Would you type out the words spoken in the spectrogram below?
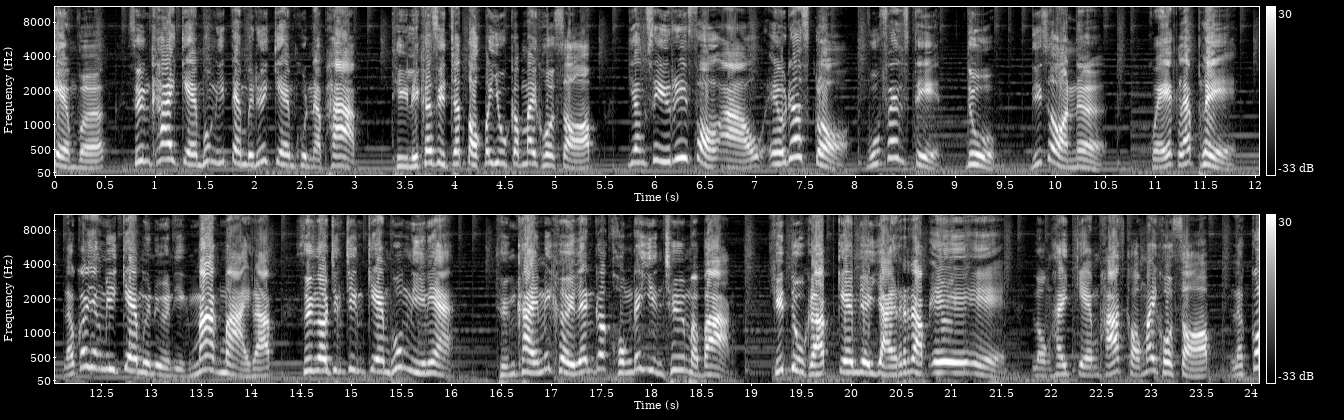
Gameworks ซึ่งค่ายเกมพวกนี้เต็มไปด้วยเกมคุณภาพ ที่ลิขสิทธิ์จะตกไปอยู่กับ Microsoft อย่างซีรีส์ Fallout Elder Scrolls Wolfenstein Doom Dishonored Quake และ Play แล้วก็ยังมีเกมอื่นๆ อีกมากมายครับ ซึ่งเอาจริง ๆ เกมพวกนี้เนี่ย ถึงใครไม่เคยเล่นก็คงได้ยินชื่อมาบ้าง คิดดูครับเกมใหญ่ ๆ ระดับ AAA ลงให้เกมพาสของ Microsoft แล้วก็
